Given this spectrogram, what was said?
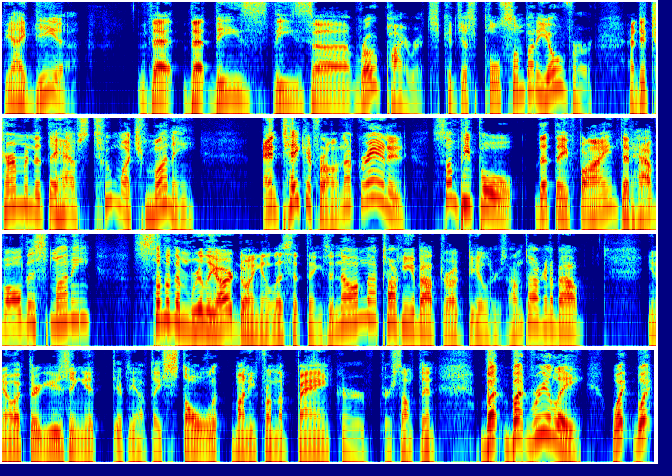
the idea that that these these uh, road pirates could just pull somebody over and determine that they have too much money and take it from them. Now, granted, some people that they find that have all this money, some of them really are doing illicit things. And no, I'm not talking about drug dealers. I'm talking about you know, if they're using it, if you know, if they stole money from the bank or or something. But but really, what what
